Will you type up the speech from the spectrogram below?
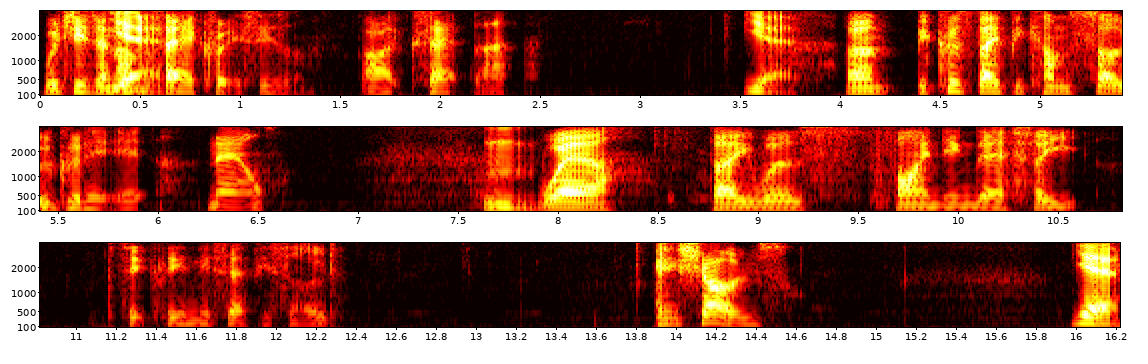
which is an Yeah. unfair criticism. I accept that. Yeah. Um, because they've become so good at it now, Hmm. where they was finding their feet, particularly in this episode, it shows. Yeah.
